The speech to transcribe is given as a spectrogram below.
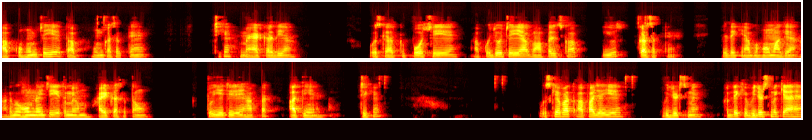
आपको होम चाहिए तो आप होम कर सकते हैं, ठीक है? मैं ऐड कर दिया, उसके बाद आपको पोस्ट चाहिए, आपको जो चाहिए आप वहाँ पर इसको आप यूज़ कर सकते हैं। ये देखिए यहाँ पर होम आ गया। अगर मैं होम नहीं चाहिए तो मैं हम हाइड कर सकता हूँ। तो ये चीज़ें यहाँ पर आती हैं, ठीक है? उसके बाद आप आ जाइए विजिट्स में। अब देखिए विजिट्स में क्या है?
